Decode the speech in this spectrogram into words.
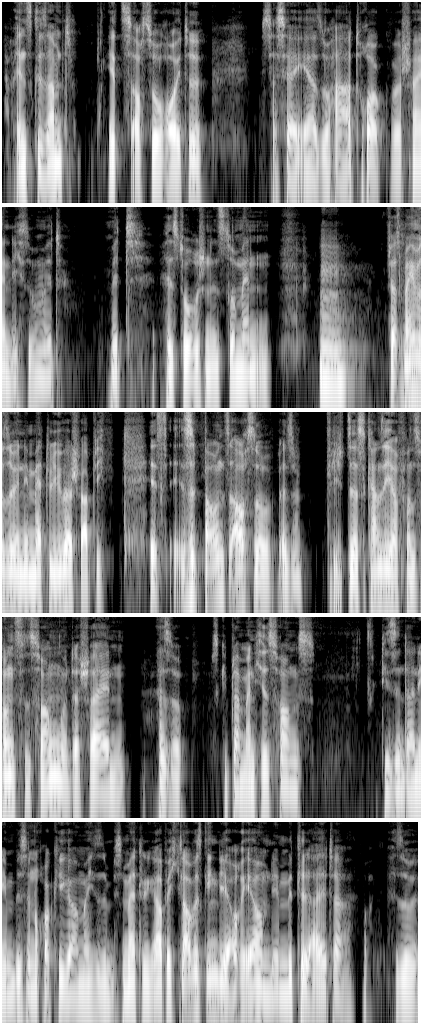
Aber insgesamt, jetzt auch so heute, ist das ja eher so Hardrock wahrscheinlich so mit mit historischen Instrumenten. Mhm. Was manchmal so in den Metal überschwappt. Ich, es, es ist bei uns auch so. Also, das kann sich auch von Song zu Song unterscheiden. Also, es gibt da manche Songs, die sind dann eben ein bisschen rockiger, manche sind ein bisschen metaliger. Aber ich glaube, es ging dir auch eher um den Mittelalter, also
